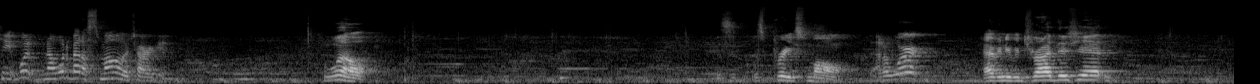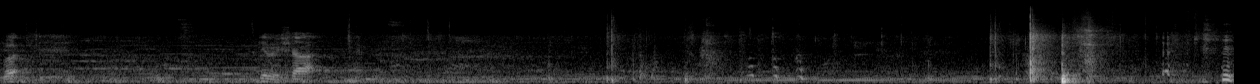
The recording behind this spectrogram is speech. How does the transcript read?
Can, what, now, what about a smaller target? Well, this is, this is pretty small. That'll work. Haven't even tried this yet, but let's give it a shot. We're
